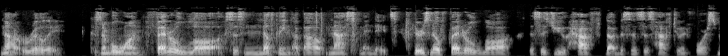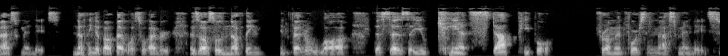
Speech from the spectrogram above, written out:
Not really. Because number one, federal law says nothing about mask mandates. There is no federal law that says you have that businesses have to enforce mask mandates. Nothing about that whatsoever. There's also nothing in federal law that says that you can't stop people from enforcing mask mandates.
